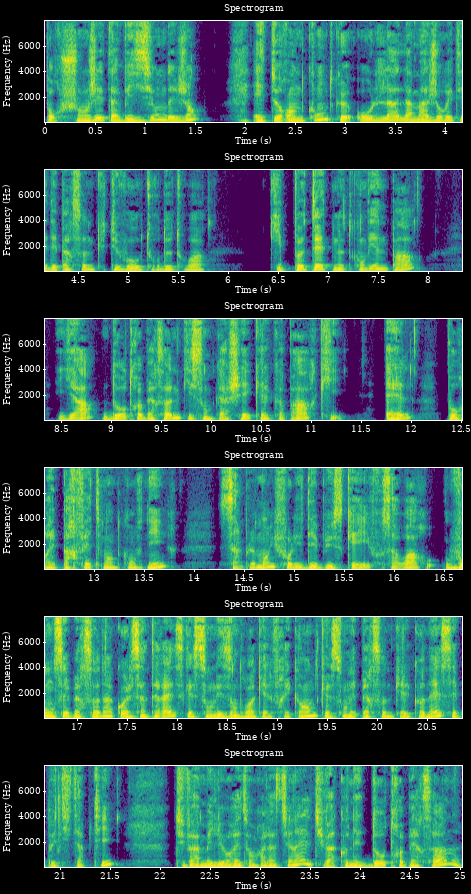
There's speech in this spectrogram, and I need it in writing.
pour changer ta vision des gens? Et te rendre compte que au-delà de la majorité des personnes que tu vois autour de toi qui peut-être ne te conviennent pas, il y a d'autres personnes qui sont cachées quelque part qui, elles, pourraient parfaitement te convenir. Simplement, il faut les débusquer, il faut savoir où vont ces personnes, à quoi elles s'intéressent, quels sont les endroits qu'elles fréquentent, quelles sont les personnes qu'elles connaissent, et petit à petit, tu vas améliorer ton relationnel, tu vas connaître d'autres personnes,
